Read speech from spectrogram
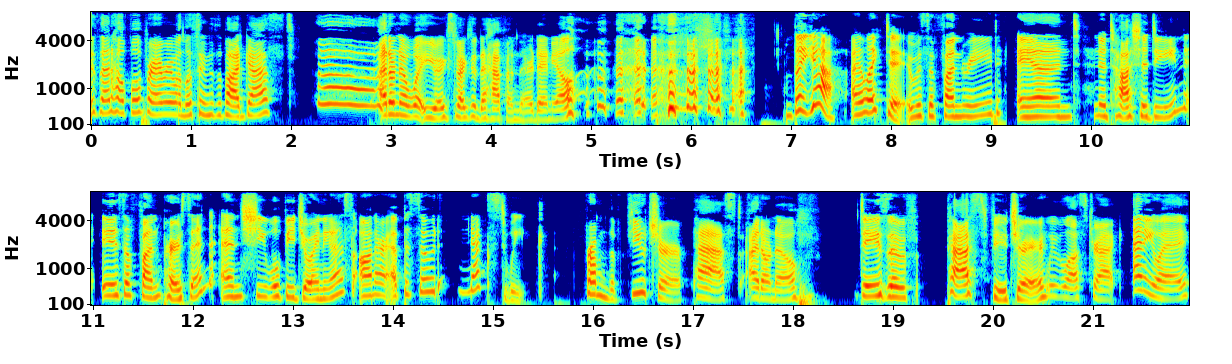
Is that helpful for everyone listening to the podcast? I don't know what you expected to happen there, Danielle. but yeah, I liked it. It was a fun read. And Natasha Deen is a fun person, and she will be joining us on our episode next week. From the future, past, I don't know. Days of past future. We've lost track. Anyway,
